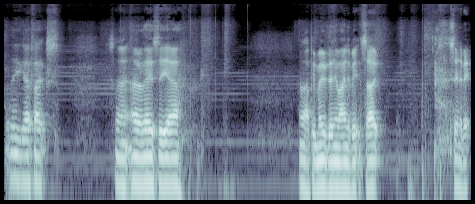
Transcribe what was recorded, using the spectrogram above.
But there you go, folks. So, oh, there's the. Uh, that'll be moved anyway in a bit. So, see in a bit.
